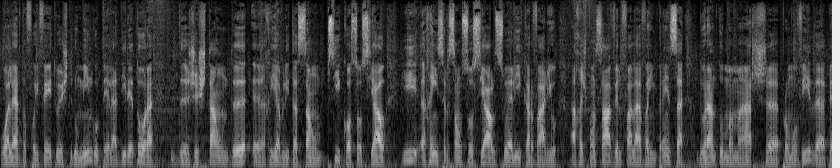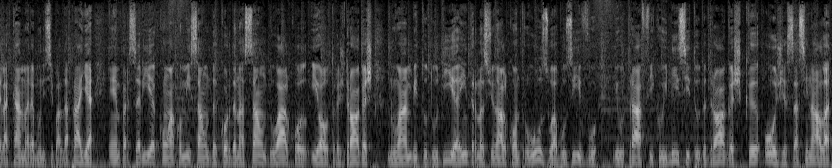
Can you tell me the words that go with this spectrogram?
O alerta foi feito este domingo pela diretora de Gestão de Reabilitação Psicossocial e Reinserção Social, Sueli Carvalho. A responsável falava à imprensa durante uma marcha promovida pela Câmara Municipal da Praia em parceria com a Comissão de Coordenação do Álcool e Outras Drogas no âmbito do Dia Internacional contra o Uso Abusivo e o tráfico ilícito de drogas que hoje se assinala.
